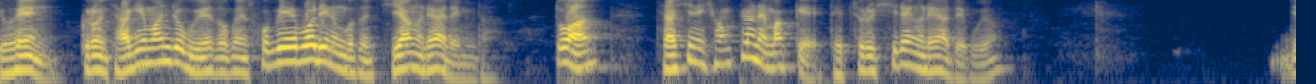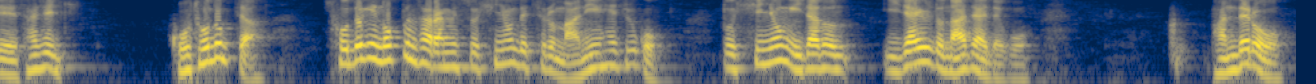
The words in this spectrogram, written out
여행 그런 자기 만족 위해서 그냥 소비해 버리는 것은 지양을 해야 됩니다. 또한 자신의 형편에 맞게 대출을 실행을 해야 되고요. 이제 사실 고소득자, 소득이 높은 사람일수록 신용대출을 많이 해주고 또 신용이자도 이자율도 낮아야 되고 그 반대로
